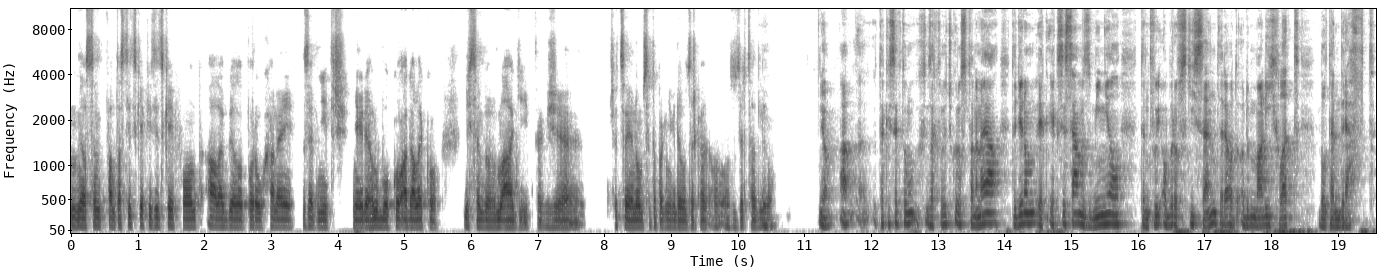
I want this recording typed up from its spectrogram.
Měl jsem fantastický fyzický fond, ale byl porouchaný zevnitř, někde hluboko a daleko, když jsem byl v mládí, takže přece jenom se to pak někde odzrcadlilo. Jo, a taky se k tomu za chviličku dostaneme. A teď jenom, jak, jak jsi sám zmínil, ten tvůj obrovský sen, teda od, od malých let, byl ten draft.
